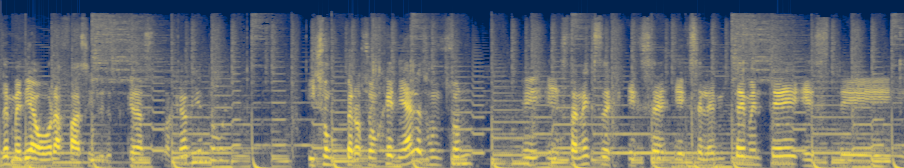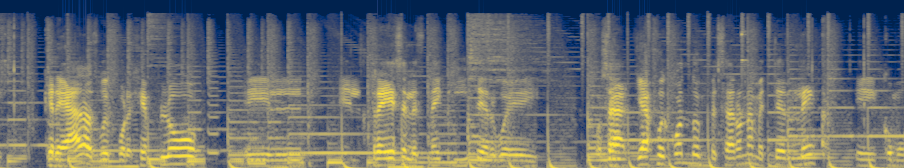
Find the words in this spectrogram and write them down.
de media hora fácil y viendo, güey. Y son, pero son geniales, son, son eh, están ex- ex- excelentemente este, creadas, güey. Por ejemplo, el, el 3, el Snake Eater, güey. O sea, ya fue cuando empezaron a meterle eh, como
